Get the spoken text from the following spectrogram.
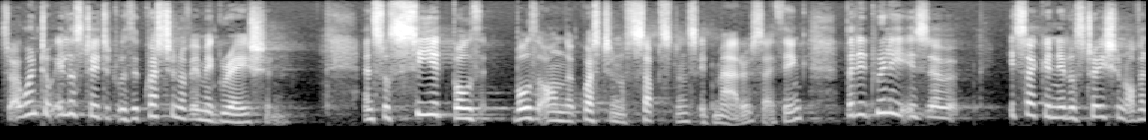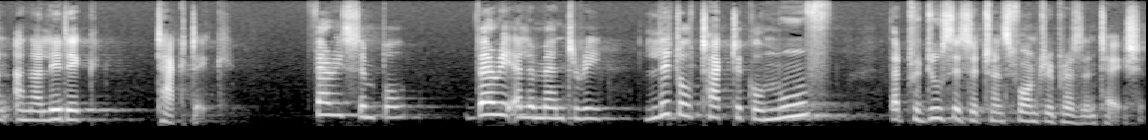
So I want to illustrate it with the question of immigration. And so see it both, both on the question of substance, it matters, I think, but it really is a, it's like an illustration of an analytic tactic. Very simple, very elementary, little tactical move that produces a transformed representation.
